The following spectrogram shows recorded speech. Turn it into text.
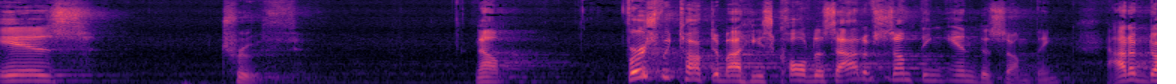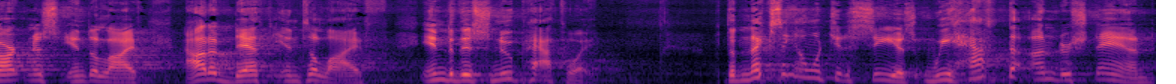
is truth. Now, first we talked about He's called us out of something into something, out of darkness into life, out of death into life, into this new pathway. The next thing I want you to see is we have to understand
